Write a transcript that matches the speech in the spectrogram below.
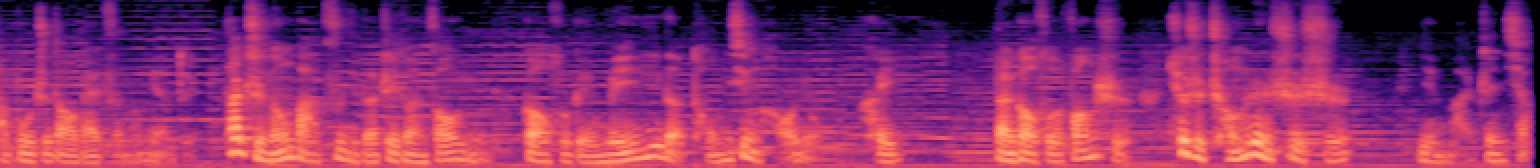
她不知道该怎么面对，她只能把自己的这段遭遇告诉给唯一的同性好友黑，但告诉的方式却是承认事实，隐瞒真相。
